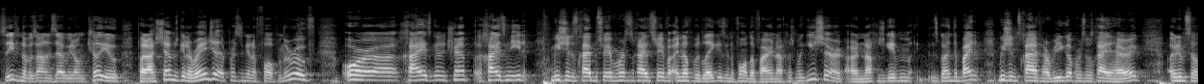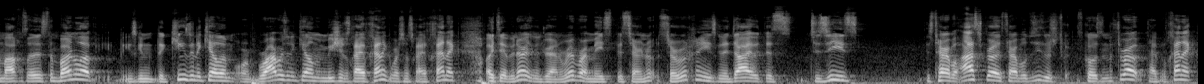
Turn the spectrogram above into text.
So even though Bazan is that we don't kill you, but Hashem's going to arrange it. That person's going to fall from the roof, or uh, is going to tramp. Chay is going to eat it. Mission is chayiv streifa. Person chayiv streifa. Enough with leg is going to fall in the fire. Nachash magisha or, Nachash gave him is going to bite him. Mission is chayiv hariga. Person is chayiv hereg. Onim selmach. So this the barnalav. He's going. The king's going to kill him, or robbers going to kill him. And Mission is chayiv chenek. Person is chayiv chenek. Oitev He's going to drown in river. And He's going to die with this disease this terrible askra, this terrible disease which goes in the throat, type of chenek.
